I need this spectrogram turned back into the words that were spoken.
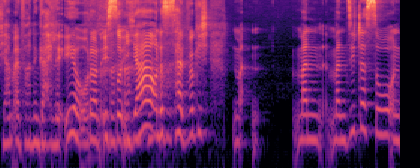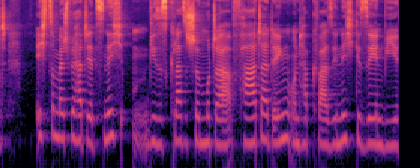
die haben einfach eine geile Ehe, oder? Und ich so, ja. Und es ist halt wirklich, man, man sieht das so und ich zum Beispiel hatte jetzt nicht dieses klassische Mutter-Vater-Ding und habe quasi nicht gesehen, wie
